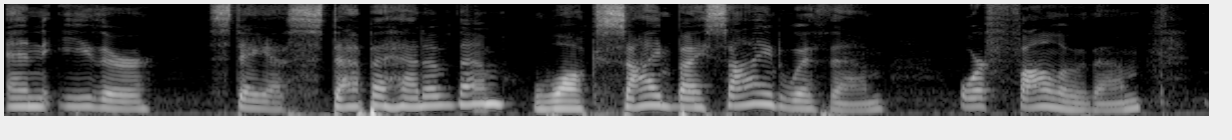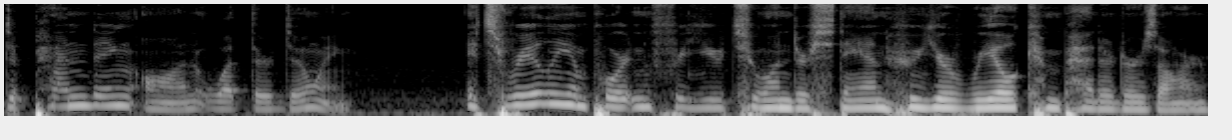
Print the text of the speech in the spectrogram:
and either stay a step ahead of them, walk side by side with them, or follow them, depending on what they're doing. It's really important for you to understand who your real competitors are.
